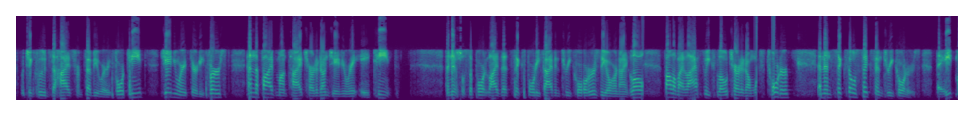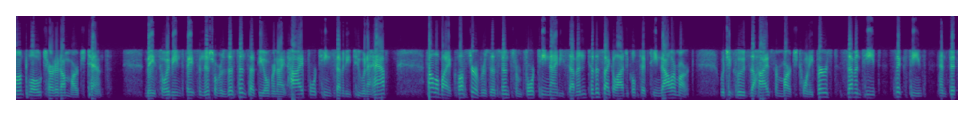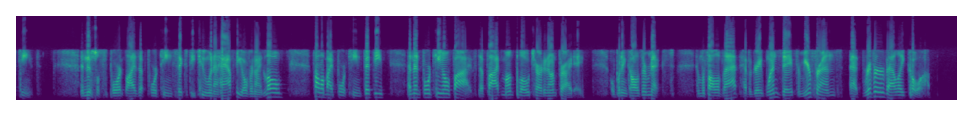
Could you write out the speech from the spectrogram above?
which includes the highs from February 14th, January 31st, and the five-month high charted on January 18th. Initial support lies at 645 and three quarters, the overnight low, followed by last week's low charted on West quarter, and then 606 and three quarters, the eight-month low charted on March 10th. May soybeans face initial resistance at the overnight high, 1472 and a half, followed by a cluster of resistance from 1497 to the psychological $15 mark, which includes the highs from March 21st, 17th, 16th, and 15th. Initial support lies at 1462 and a half, the overnight low, followed by 1450, and then 1405, the five-month low charted on Friday. Opening calls are mixed. And with all of that, have a great Wednesday from your friends at River Valley Co-op.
